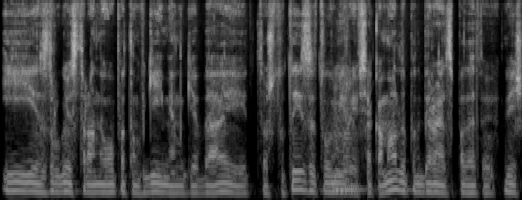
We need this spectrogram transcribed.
и, с другой стороны, опытом в гейминге, да, и то, что ты из этого угу. мира, и вся команда подбирается под эту вещь.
